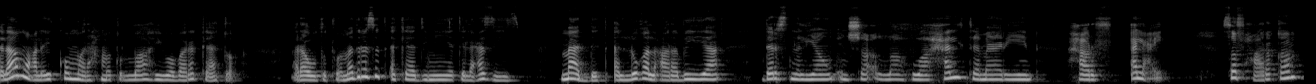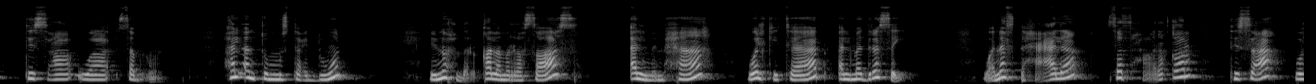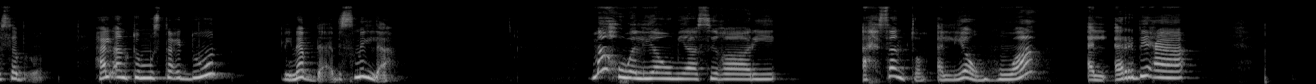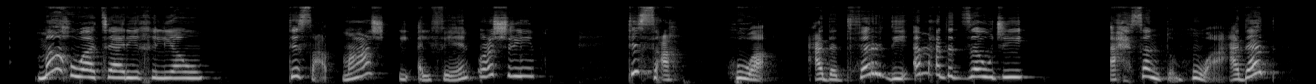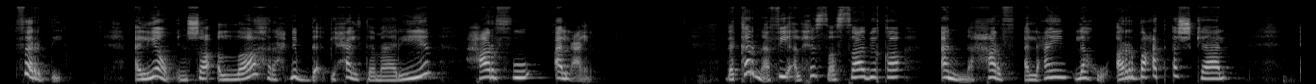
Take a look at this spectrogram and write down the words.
السلام عليكم ورحمة الله وبركاته. روضة ومدرسة أكاديمية العزيز مادة اللغة العربية. درسنا اليوم إن شاء الله هو حل تمارين حرف العين. صفحة رقم تسعة وسبعون. هل أنتم مستعدون؟ لنحضر قلم الرصاص الممحاه والكتاب المدرسي. ونفتح على صفحة رقم تسعة وسبعون. هل أنتم مستعدون؟ لنبدأ. بسم الله. ما هو اليوم يا صغاري؟ أحسنتم. اليوم هو الأربعاء. ما هو تاريخ اليوم؟ تسعة 12 ألفين وعشرين. تسعة هو عدد فردي أم عدد زوجي؟ أحسنتم. هو عدد فردي. اليوم إن شاء الله رح نبدأ بحل تمارين حرف العين. ذكرنا في الحصة السابقة أن حرف العين له أربعة أشكال.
